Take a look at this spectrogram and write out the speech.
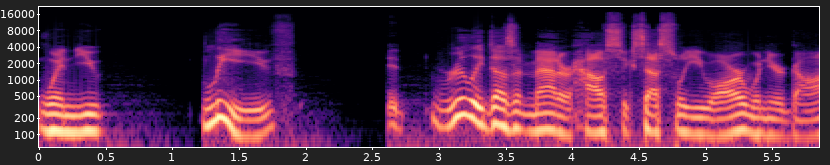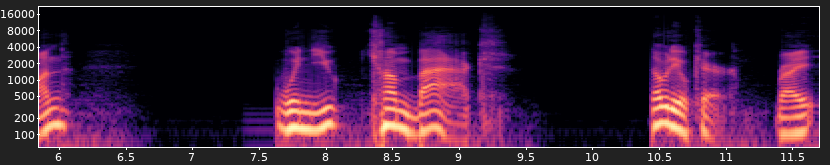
when you leave, it really doesn't matter how successful you are when you're gone. When you come back, nobody will care, right?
